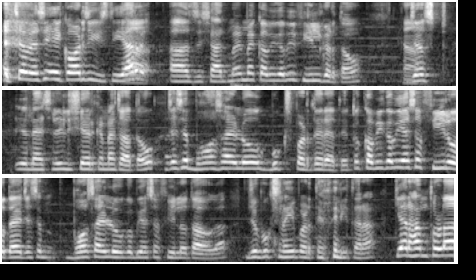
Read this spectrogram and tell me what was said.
अच्छा वैसे एक और चीज़ थी यार हाँ। आ, जिशान भाई मैं कभी कभी फील करता हूँ जस्ट ये नेचुरली शेयर करना चाहता हूँ। जैसे बहुत सारे लोग बुक्स पढ़ते रहते हैं तो कभी कभी ऐसा फील होता है जैसे बहुत सारे लोगों को भी ऐसा फील होता होगा जो बुक्स नहीं पढ़ते मेरी तरह। कि यार हम थोड़ा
